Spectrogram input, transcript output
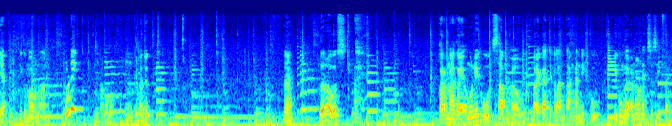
ya iku mau ono anu. Nggak apa-apa. Hmm, Oke, lanjut. Nah, terus karena kayak ngono iku somehow mereka cekelan tangan iku, iku nggak ada Nexus event.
